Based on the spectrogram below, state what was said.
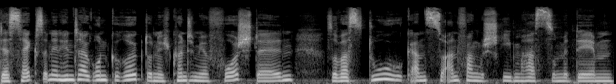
der Sex in den Hintergrund gerückt und ich könnte mir vorstellen, so was du ganz zu Anfang beschrieben hast, so mit dem,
